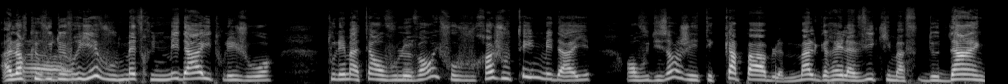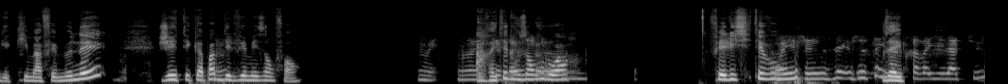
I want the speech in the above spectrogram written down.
Alors que vous Bah, devriez vous mettre une médaille tous les jours. Tous les matins en vous levant, il faut vous rajouter une médaille en vous disant j'ai été capable, malgré la vie qui m'a de dingue qui m'a fait mener, j'ai été capable Mm. d'élever mes enfants. Oui, oui, Arrêtez de vous en je- vouloir. Félicitez-vous. Oui, j'ai- j'essaye Vous de avez- travailler là-dessus.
